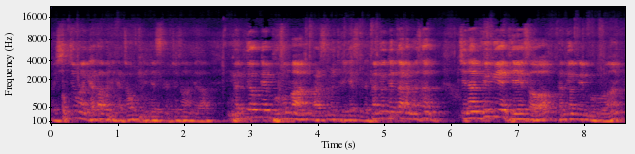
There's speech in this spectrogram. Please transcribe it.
또 신중하게 하다 보니까 조금 길겠어요. 죄송합니다. 변경된 부분만 말씀을 드리겠습니다. 변경됐다는 것은 지난 회기에 비해서 변경된 부분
